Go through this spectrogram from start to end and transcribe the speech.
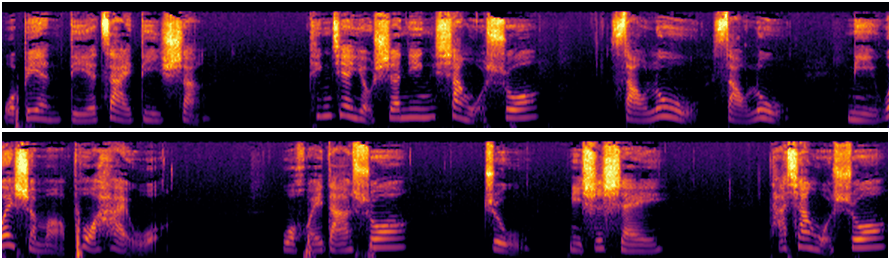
我便跌在地上，听见有声音向我说：“扫路，扫路，你为什么迫害我？”我回答说：“主，你是谁？”他向我说：“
